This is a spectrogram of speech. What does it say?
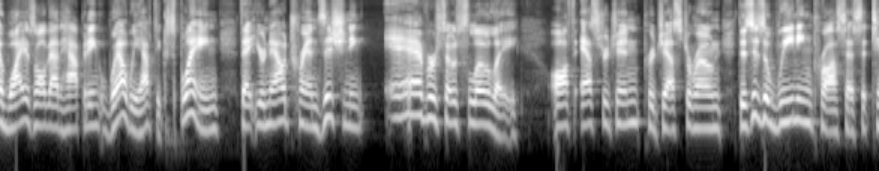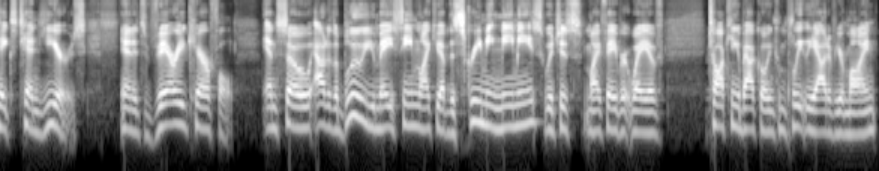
And why is all that happening? Well, we have to explain that you're now transitioning ever so slowly off estrogen, progesterone. This is a weaning process that takes 10 years, and it's very careful. And so, out of the blue, you may seem like you have the screaming memes, which is my favorite way of talking about going completely out of your mind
